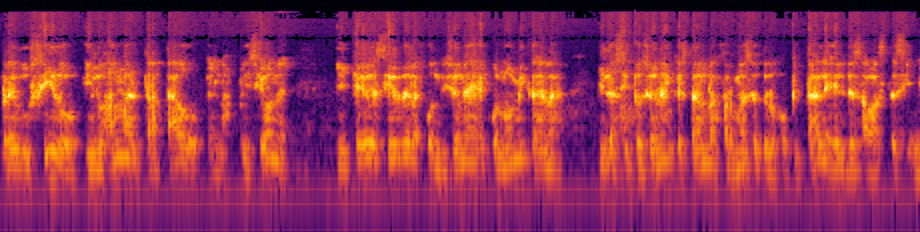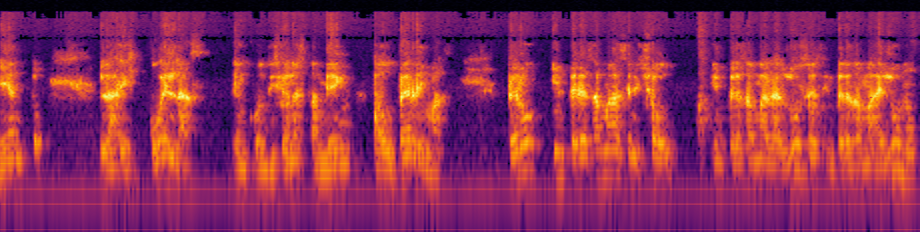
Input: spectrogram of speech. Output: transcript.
reducido y los han maltratado en las prisiones y qué decir de las condiciones económicas en y las situaciones en que están las farmacias de los hospitales, el desabastecimiento, las escuelas en condiciones también paupérrimas. Pero interesa más el show, interesa más las luces, interesa más el humo,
